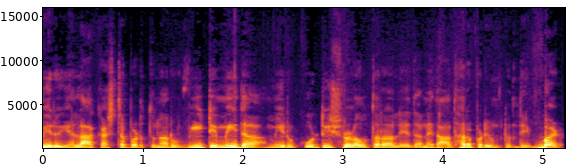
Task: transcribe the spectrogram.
మీరు ఎలా కష్టపడుతున్నారు? వీటి మీద మీరు కోటీశ్వరులు అవుతారా లేదా అనేది ఆధారపడి ఉంటుంది. బట్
